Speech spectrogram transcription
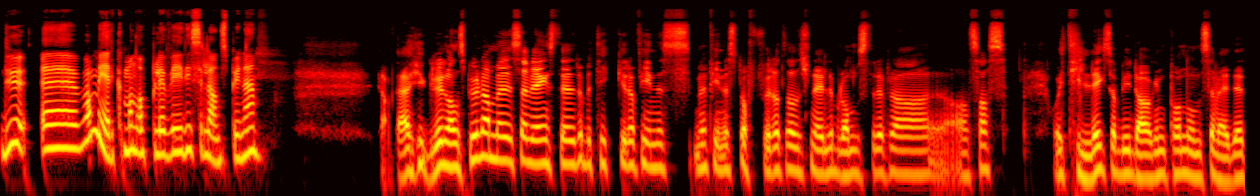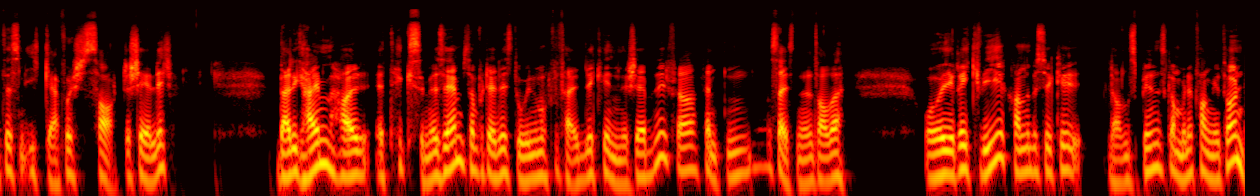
Du, eh, hva mer kan man oppleve i disse landsbyene? Ja, det er hyggelige landsbyer da, med serveringssteder og butikker og fine, med fine stoffer og tradisjonelle blomster fra Alsace. Og I tillegg så blir dagen på noen severdigheter som ikke er for sarte sjeler. Bergheim har et heksemuseum som forteller historien om forferdelige kvinneskjebner fra 1500- og 1600-tallet. Og i Rikvir kan du besøke landsbyens gamle fangetårn.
